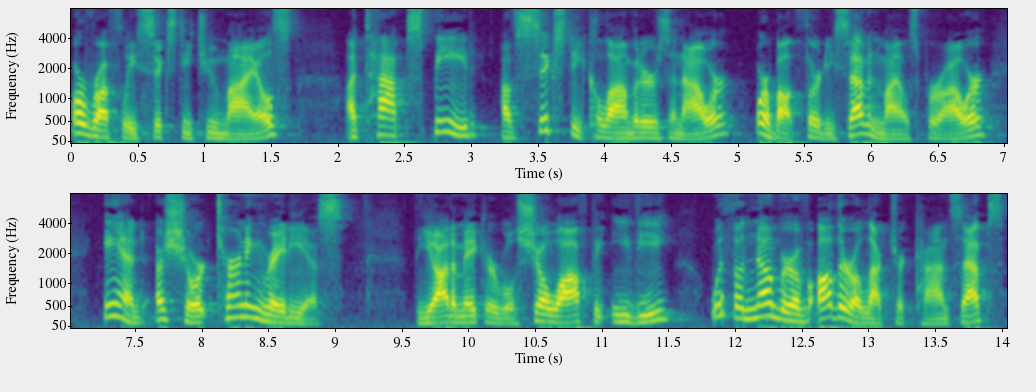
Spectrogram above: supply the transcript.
or roughly 62 miles, a top speed of 60 kilometers an hour, or about 37 miles per hour, and a short turning radius. The automaker will show off the EV with a number of other electric concepts,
